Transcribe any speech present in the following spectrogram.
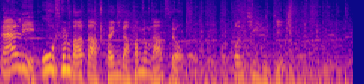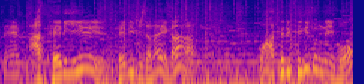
딸리. 오, 새로 나왔다. 다행이다. 한 명 나왔어요. 어떤 친구인지? 대, 아, 대릴. 대릴이잖아, 얘가. 와, 대릴 되게 좋네, 이거.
